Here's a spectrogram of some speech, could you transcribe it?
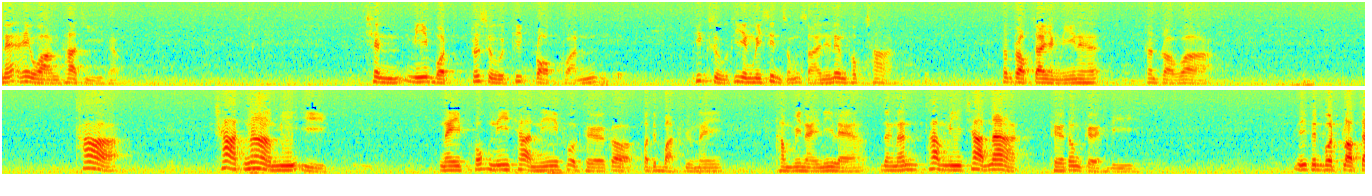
แนะให้วางท่าทีครับ เช่นมีบทพระสูตรที่ปลอบขวัญภิกษุที่ยังไม่สิ้นสงสัยในเรื่องภพชาติ ท่านปลอบใจอย่างนี้นะฮะ ท่านปลอบว่า ถ้าชาติหน้ามีอีก ในภพนี้ชาตินี้พวกเธอก็ปฏิบัติอยู่ใน ทำวินัยนี้แล้ว ดังนั้นถ้ามีชาติหน้า เธอต้องเกิดดี นี่เป็นบทปลอบใจ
